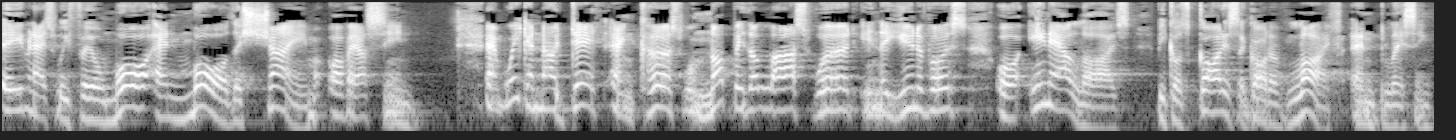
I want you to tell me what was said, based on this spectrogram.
Even as we feel more and more the shame of our sin. And we can know death and curse will not be the last word in the universe or in our lives because God is the God of life and blessing.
